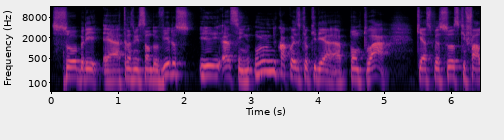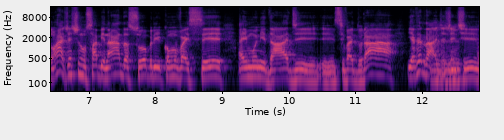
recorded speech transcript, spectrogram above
sobre é, a transmissão do vírus e, assim, a única coisa que eu queria pontuar que as pessoas que falam, ah, a gente não sabe nada sobre como vai ser a imunidade, se vai durar. E é verdade, uhum. a gente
